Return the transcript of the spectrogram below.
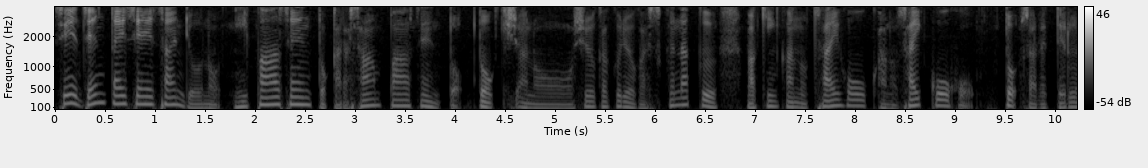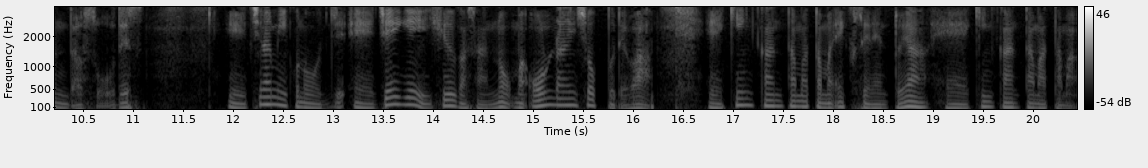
全体生産量の2%から3%と、あの収穫量が少なく、まあ、金柑の最高あの最高峰とされてるんだそうです。えー、ちなみにこの、J えー、J ゲイヒューガさんの、まあ、オンラインショップでは、えー、金柑たまたまエクセレントや、えー、金柑たまたま、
